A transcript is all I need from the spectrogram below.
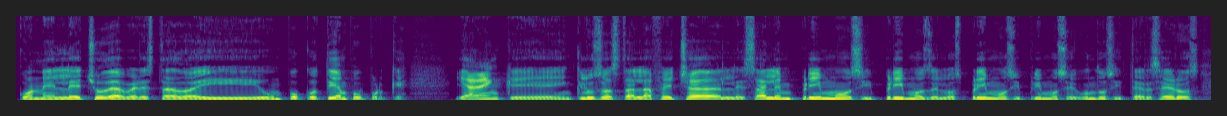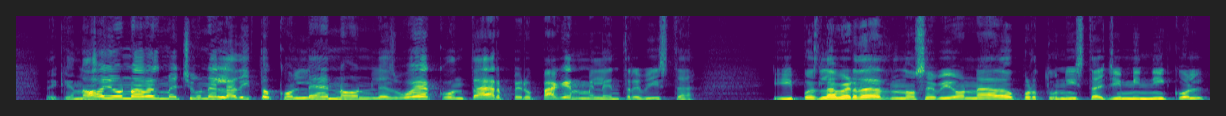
con el hecho de haber estado ahí un poco tiempo, porque ya ven que incluso hasta la fecha le salen primos y primos de los primos y primos segundos y terceros, de que no, yo una vez me eché un heladito con Lennon, les voy a contar, pero páguenme la entrevista. Y pues la verdad no se vio nada oportunista Jimmy Nicol,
